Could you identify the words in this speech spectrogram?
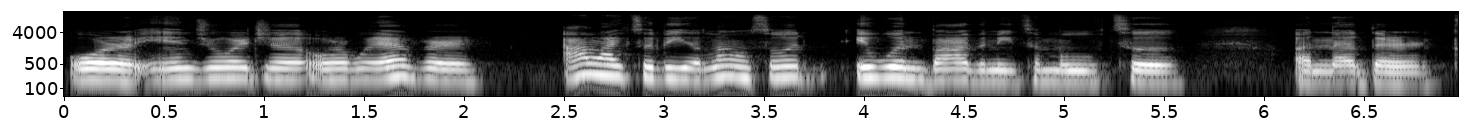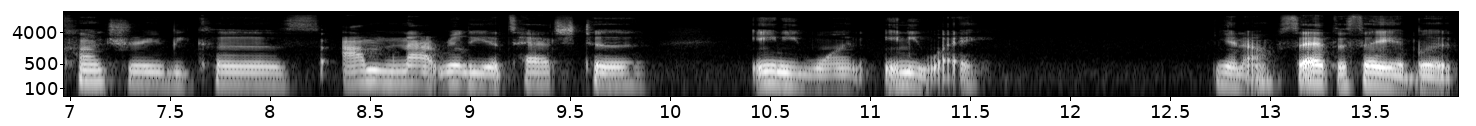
or in Georgia or wherever, I like to be alone. So it, it wouldn't bother me to move to another country because I'm not really attached to anyone anyway. You know, sad to say it, but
